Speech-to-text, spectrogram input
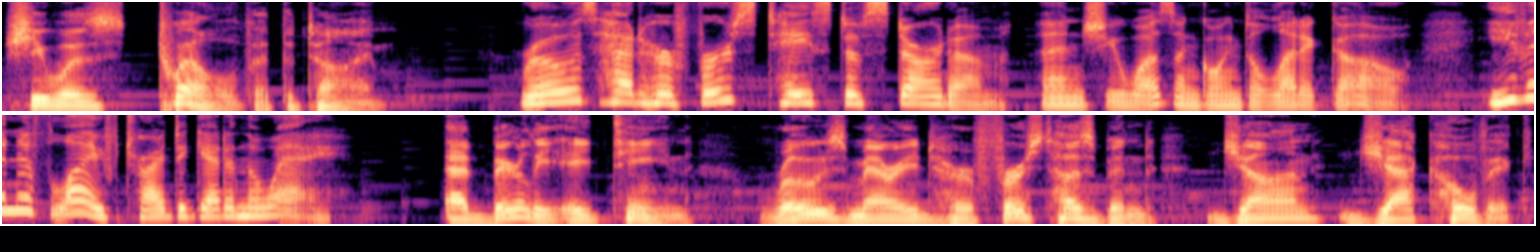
She was 12 at the time. Rose had her first taste of stardom, and she wasn't going to let it go, even if life tried to get in the way. At barely 18, Rose married her first husband, John Jack Hovick,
